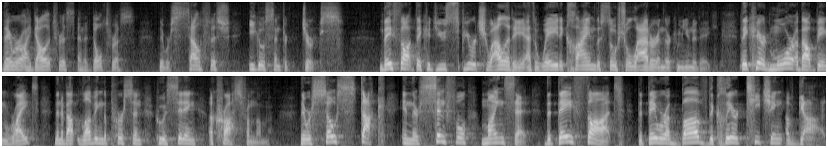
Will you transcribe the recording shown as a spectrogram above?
they were idolatrous and adulterous. They were selfish, egocentric jerks. They thought they could use spirituality as a way to climb the social ladder in their community. They cared more about being right than about loving the person who was sitting across from them. They were so stuck in their sinful mindset that they thought that they were above the clear teaching of God.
